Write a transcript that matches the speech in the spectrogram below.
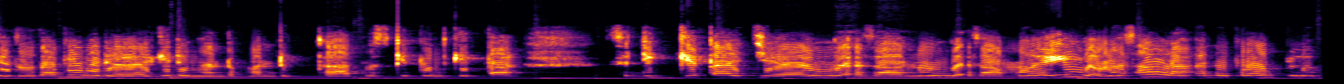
gitu. Tapi beda lagi dengan teman dekat. Meskipun kita sedikit aja nggak sama nggak sama, ya nggak masalah, no problem.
